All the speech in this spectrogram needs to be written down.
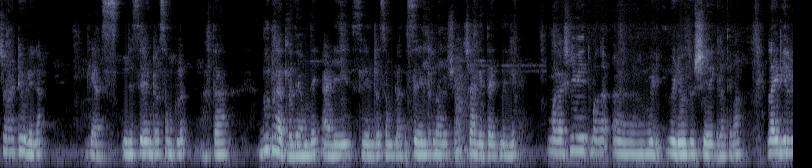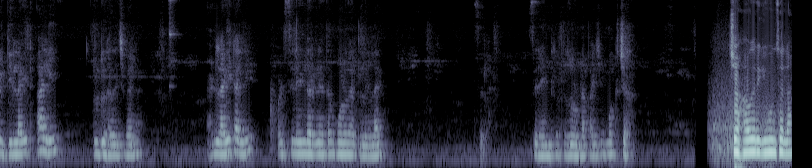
चहा ठेवलेला. गॅस म्हणजे सिलेंडर संपलं. आता दूध घातलं त्यामध्ये आणि सिलेंडर संपलं. आता सिलेंडर लावल्याशिवाय चहा घेता येत नाही आहे मग अशी मी तुम्हाला अं, व्हिडि व्हिडिओ जो शेअर केला तेव्हा लाइट गेली होती. लाइट आली दूध घालायच्या वेळेला. आणि लाइट आली पण सिलेंडरने आता गोळ घातलेला आहे. चला सिलेंडर आता जोडला पाहिजे. मग चहा. चहा वगैरे घेऊन चला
